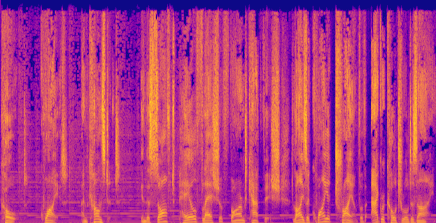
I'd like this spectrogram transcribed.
cold, quiet, and constant. In the soft, pale flesh of farmed catfish lies a quiet triumph of agricultural design.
